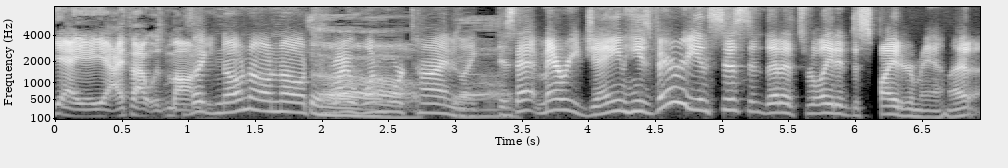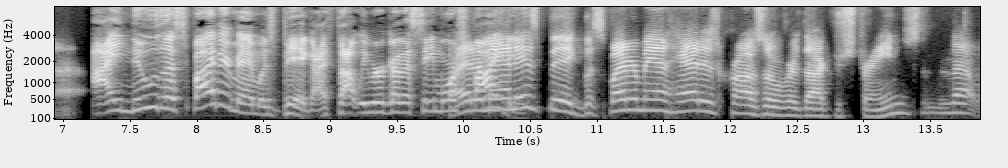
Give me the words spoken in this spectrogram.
Yeah, yeah, yeah. I thought it was He's mommy. like, no, no, no, try one more Oh, time. Like, is that Mary Jane? He's very insistent that it's related to Spider Man. I, I, I knew the Spider-Man was big. I thought we were gonna see more Spider Man is big, but Spider Man had his crossover with Doctor Strange. and That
